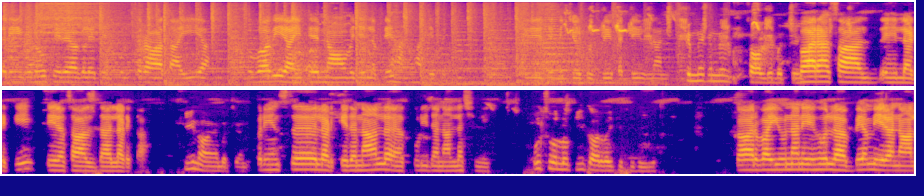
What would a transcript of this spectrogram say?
ਤਰੀਕ ਨੂੰ ਫਿਰ ਅਗਲੇ ਦਿਨ ਪੁਲਿਸ ਰਾਤ ਆਈ ਆ। ਸਵੇਰ ਵੀ ਆਈ ਫਿਰ 9 ਵਜੇ ਲੱਭੇ ਹਨ ਸਾਡੇ ਬੱਚੇ ਫਿਰ ਇਹਦੇ ਵਿੱਚੋਂ ਡੁੱਬੇ ਕੱਢੇ ਉਹਨਾਂ ਨੇ। ਕਿੰਨੇ ਕਿੰਨੇ ਸਾਲ ਦੇ ਬੱਚੇ? 12 ਸਾਲ ਦੀ ਲੜਕੀ 13 ਸਾਲ ਦਾ ਲੜਕਾ। ਕੀ ਨਾਮ ਹੈ ਬੱਚਿਆਂ ਦਾ? ਪ੍ਰਿੰਸ ਲੜਕੇ ਦਾ ਨਾਮ ਕੁੜੀ ਦਾ ਨਾਮ ਲక్ష్ਮੀ ਪੁਲਿਸ ਵੱਲੋਂ ਕੀ ਕਾਰਵਾਈ ਕੀਤੀ ਗਈ ਹੈ? ਕਾਰਵਾਈ ਉਹਨਾਂ ਨੇ ਇਹੋ ਲੱਭਿਆ ਮੇਰਾ ਨਾਮ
